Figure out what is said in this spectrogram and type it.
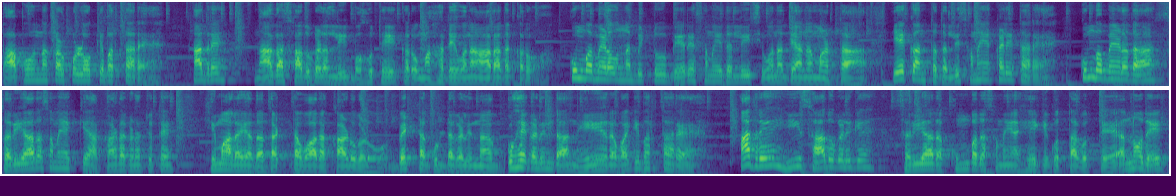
ಪಾಪವನ್ನು ಕಳ್ಕೊಳ್ಳೋಕೆ ಬರ್ತಾರೆ. ಆದರೆ ನಾಗಾ ಸಾಧುಗಳಲ್ಲಿ ಬಹುತೇಕರು ಮಹಾದೇವನ ಆರಾಧಕರು. ಕುಂಭಮೇಳವನ್ನು ಬಿಟ್ಟು ಬೇರೆ ಸಮಯದಲ್ಲಿ ಶಿವನ ಧ್ಯಾನ ಮಾಡ್ತಾ ಏಕಾಂತದಲ್ಲಿ ಸಮಯ ಕಳೀತಾರೆ. ಕುಂಭಮೇಳದ ಸರಿಯಾದ ಸಮಯಕ್ಕೆ ಅಖಾಡಗಳ ಜೊತೆ ಹಿಮಾಲಯದ ದಟ್ಟವಾದ ಕಾಡುಗಳು, ಬೆಟ್ಟ ಗುಡ್ಡಗಳಿಂದ ಗುಹೆಗಳಿಂದ ನೇರವಾಗಿ ಬರ್ತಾರೆ. ಆದರೆ ಈ ಸಾಧುಗಳಿಗೆ ಸರಿಯಾದ ಕುಂಭದ ಸಮಯ ಹೇಗೆ ಗೊತ್ತಾಗುತ್ತೆ ಅನ್ನೋದೇ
